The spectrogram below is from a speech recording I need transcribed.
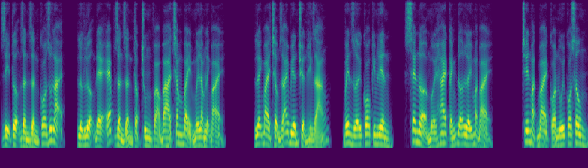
dị tượng dần dần co rút lại, lực lượng đè ép dần dần tập trung vào ba trăm bảy mươi lăm lệnh bài. Lệnh bài chậm rãi biến chuyển hình dáng, bên dưới có kim liên, sen nở mười hai cánh đỡ lấy mặt bài. Trên mặt bài có núi có sông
